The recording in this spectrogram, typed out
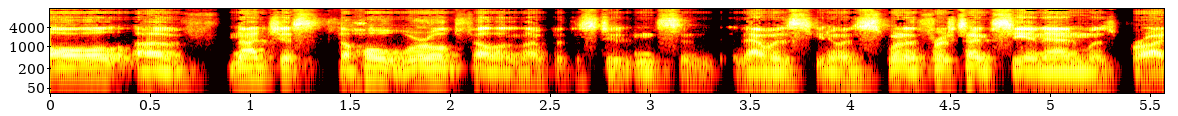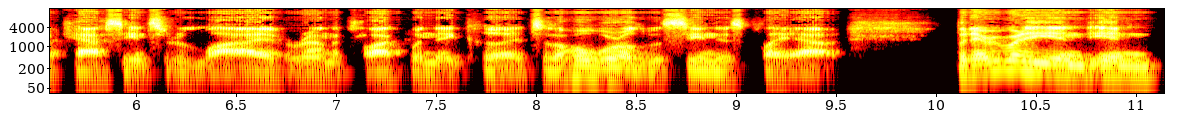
all of not just the whole world fell in love with the students. And that was, you know, it was one of the first times CNN was broadcasting sort of live around the clock when they could. So the whole world was seeing this play out. But everybody in, in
